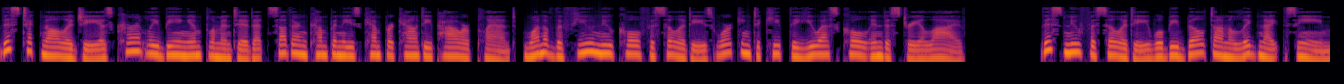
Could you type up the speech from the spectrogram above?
This technology is currently being implemented at Southern Company's Kemper County Power Plant, one of the few new coal facilities working to keep the U.S. coal industry alive. This new facility will be built on a lignite seam,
